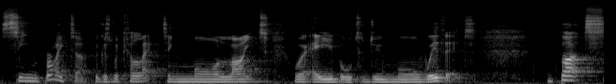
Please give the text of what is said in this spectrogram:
seem brighter because we're collecting more light, we're able to do more with it. But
